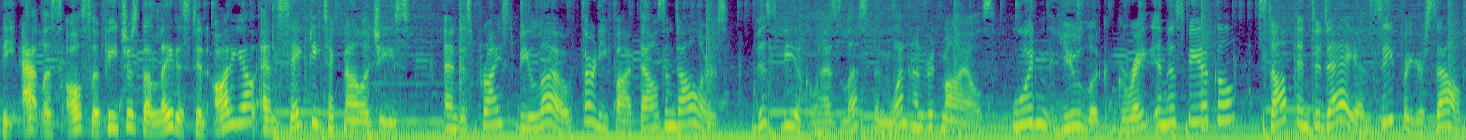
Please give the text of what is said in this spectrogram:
The Atlas also features the latest in audio and safety technologies and is priced below $35,000. This vehicle has less than 100 miles. Wouldn't you look great in this vehicle? Stop in today and see for yourself.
